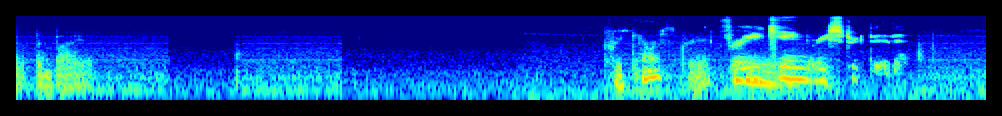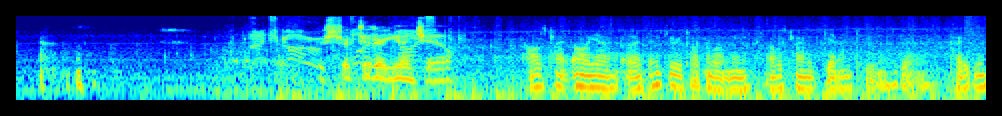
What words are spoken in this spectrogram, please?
up and buy it. Free cameras, great. Free king restricted. Restricted are you in jail? I was trying. Oh yeah, I think you were talking about me. I was trying to get into the kaiju.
